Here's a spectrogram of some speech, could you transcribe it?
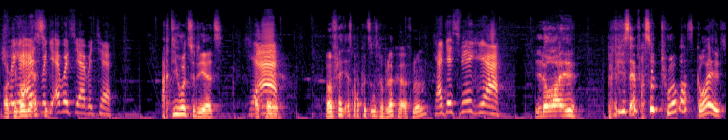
Ich Okay, hol wollen dir wir erstmal die Emmons her, bitte. Ach, die holst du dir jetzt? Ja. Okay. Wollen wir vielleicht erstmal kurz unsere Blöcke öffnen? Ja, deswegen ja. LOL. Bei mir ist einfach so ein Turm aus Gold.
